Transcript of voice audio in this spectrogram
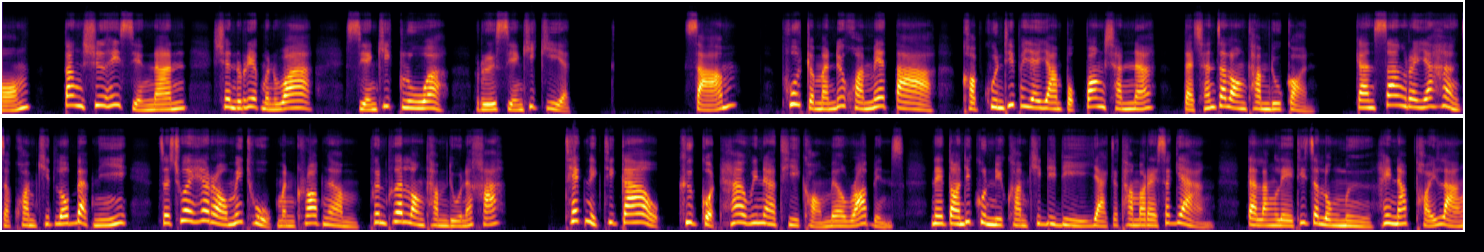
2. ตั้งชื่อให้เสียงนั้น เช่นเรียกมันว่า เสียงขี้กลัว หรือเสียงขี้เกียจ 3. พูดกับมันด้วยความเมตตา ขอบคุณที่พยายามปกป้องฉันนะ แต่ฉันจะลองทำดูก่อน การสร้างระยะห่างจากความคิดลบแบบนี้ จะช่วยให้เราไม่ถูกมันครอบงำ เพื่อนๆลองทำดูนะคะ เทคนิคที่ 9 คือกฎ5วินาทีของเมลโรบินส์ในตอนที่คุณมีความคิดดีๆ อยากจะทำอะไรสักอย่าง แต่ลังเลที่จะลงมือให้นับถอยหลัง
